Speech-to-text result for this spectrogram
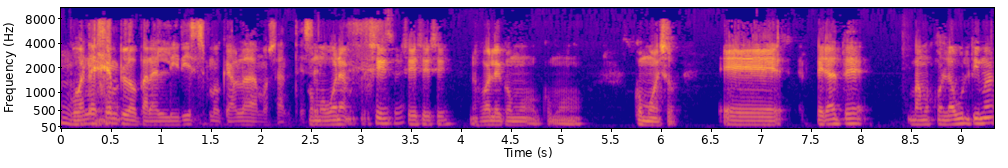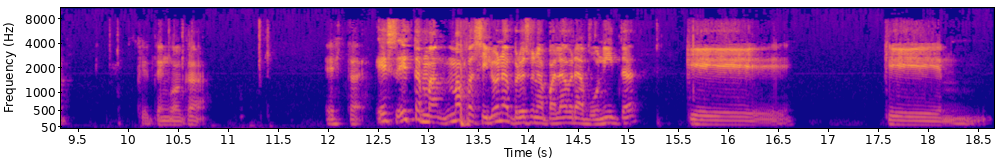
Buen ejemplo para el lirismo que hablábamos antes. como ¿eh? buena. Sí, sí, sí, sí, Nos vale como, como, como eso. Eh, espérate, vamos con la última que tengo acá. Esta es, esta es más, más facilona, pero es una palabra bonita que, que mm,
